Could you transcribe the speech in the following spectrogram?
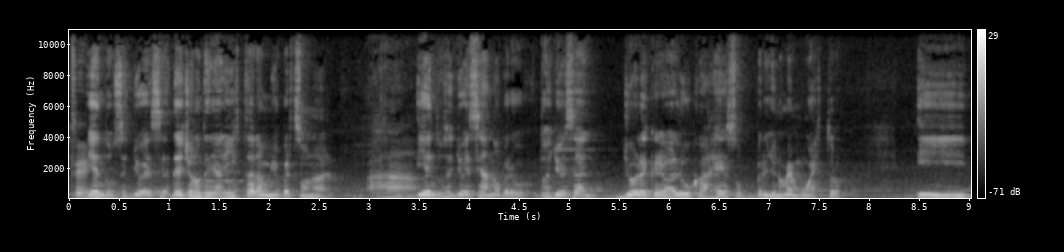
Sí. Y entonces yo decía, de hecho no tenía Instagram mío personal. Ah, Y entonces yo decía, no, pero entonces yo decía, yo le creo a Lucas eso, pero yo no me muestro. Y,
